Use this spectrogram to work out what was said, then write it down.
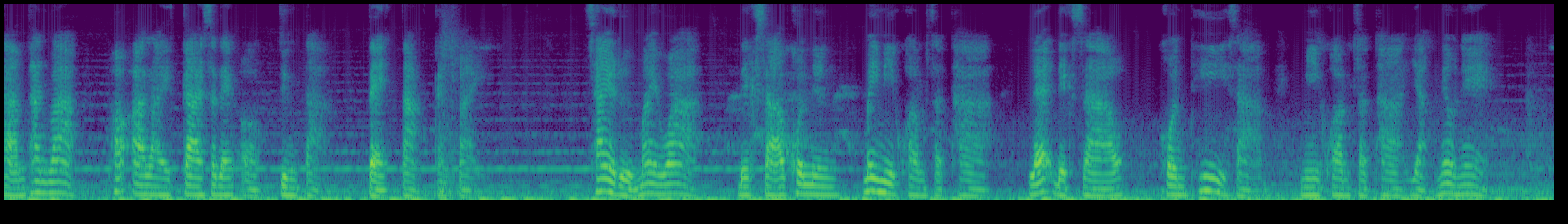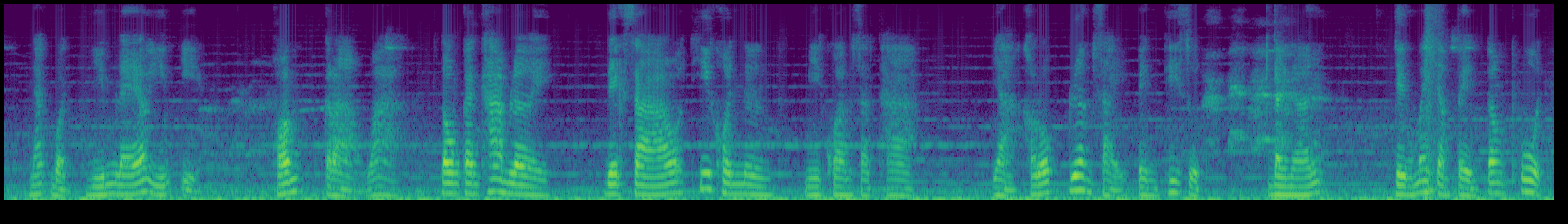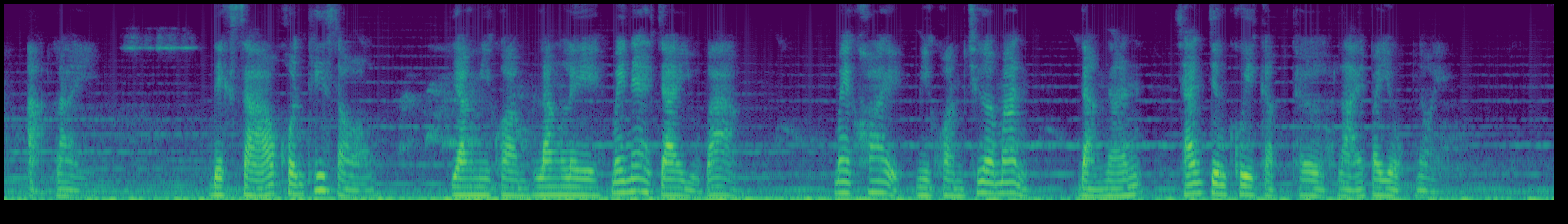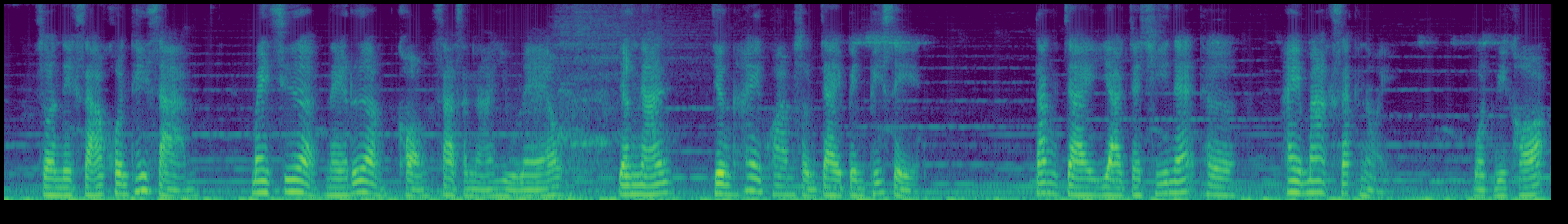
ถามท่านว่า เพราะอะไรการแสดงออกจึงต่างแตกต่างกันไป ใช่หรือไม่ว่า เด็กสาวคนหนึ่งไม่มีความศรัทธา และเด็กสาวคนที่สามมีความศรัทธาอย่างแน่วแน่ นักบทยิ้มแล้วยิ้มอีก พร้อมกล่าวว่า ตรงกันข้ามเลย เด็กสาวที่คนหนึ่งมีความศรัทธา อยากเคารพเรื่องใสเป็นที่สุด ดังนั้นจึงไม่จำเป็นต้องพูดอะไร เด็กสาวคนที่สองยังมีความลังเลไม่แน่ใจอยู่บ้าง ไม่ค่อยมีความเชื่อมั่น ดังนั้นฉันจึงคุยกับเธอหลายประโยคหน่อย ส่วนเด็กสาวคนที่สาม ไม่เชื่อในเรื่องของศาสนาอยู่แล้ว ดังนั้นจึงให้ความสนใจเป็นพิเศษ ตั้งใจอยากจะชี้แนะเธอให้มากสักหน่อย บทวิเคราะห์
